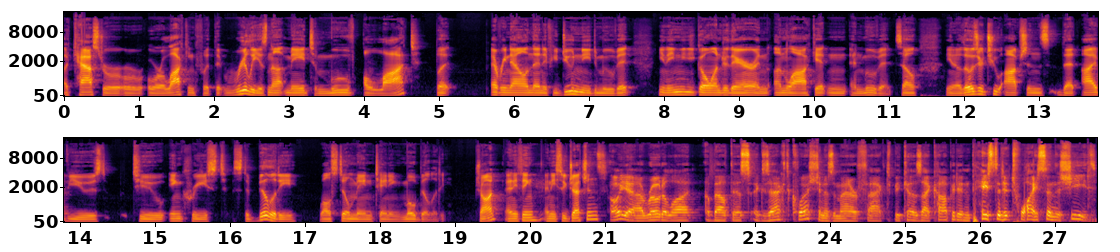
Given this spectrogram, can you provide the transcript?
a caster or, or a locking foot that really is not made to move a lot, but every now and then, if you do need to move it, you know, you need to go under there and unlock it and, and move it. So, you know, those are two options that I've used to increase stability while still maintaining mobility. Sean, anything, any suggestions? Oh, yeah. I wrote a lot about this exact question, as a matter of fact, because I copied it and pasted it twice in the sheet,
